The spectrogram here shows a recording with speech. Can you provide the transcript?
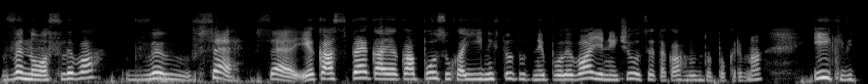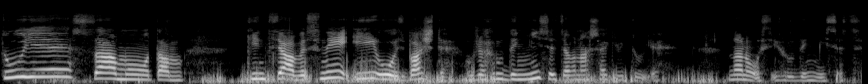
винослива, ви- все, все. Яка спека, яка посуха, її ніхто тут не поливає, нічого, це така ґрунтопокривна. І квітує з самого там кінця весни. І ось, бачите, вже грудень місяць, вона ще квітує. На носі грудень місяць.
